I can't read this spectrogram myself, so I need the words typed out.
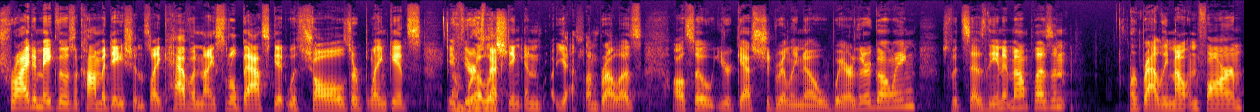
try to make those accommodations. Like have a nice little basket with shawls or blankets if you're expecting and yes, umbrellas. Also, your guests should really know where they're going. So if it says the Inn at Mount Pleasant or Bradley Mountain Farm,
